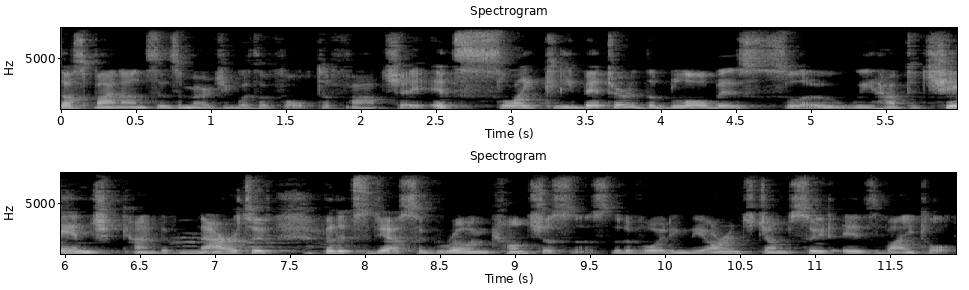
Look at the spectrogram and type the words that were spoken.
Thus, Binance is emerging with a volte face. It's slightly bitter, the blob is slow, we had to change kind of narrative, but it suggests a growing consciousness that avoiding the orange jumpsuit is vital,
